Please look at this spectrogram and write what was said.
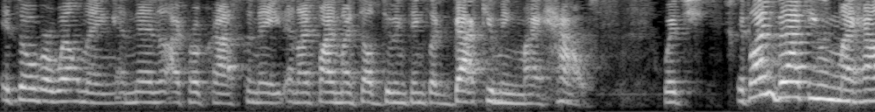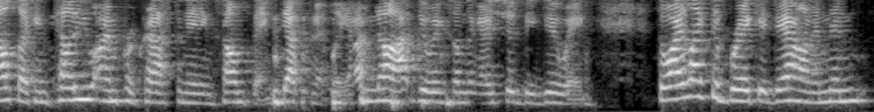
it's overwhelming, and then I procrastinate, and I find myself doing things like vacuuming my house which if I'm vacuuming my house, I can tell you I'm procrastinating something. Definitely. I'm not doing something I should be doing. So I like to break it down and then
